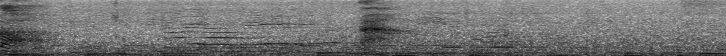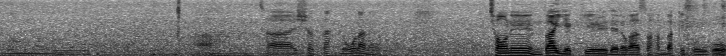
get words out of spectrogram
아. 쉬었다. 노곤하네요 저는 우라이 옛길 내려가서 한 바퀴 돌고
